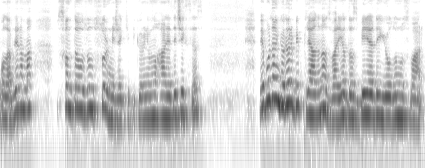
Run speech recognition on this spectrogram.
olabilir ama sıkıntı uzun sürmeyecek gibi görünüyor bunu halledeceksiniz ve buradan göre bir planınız var. Yıldız bir yerde yolunuz var.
